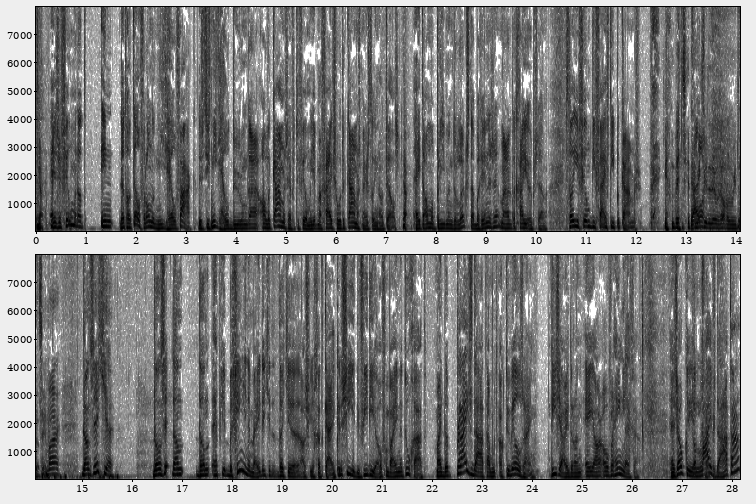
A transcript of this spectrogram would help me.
Ja. En ze filmen dat in dat hotel verandert niet heel vaak. Dus het is niet heel duur om daar alle kamers even te filmen. Je hebt maar vijf soorten kamers meestal in hotels. Ja. Het heet allemaal premium deluxe, daar beginnen ze, maar dan ga je upsellen. Stel je filmt die vijf type kamers. ja, mensen zitten lachen. het heel grappig hoe je dat zegt. Maar dan zet je. Dan, zet- dan, dan heb je, begin je ermee dat je, dat je, als je gaat kijken, dan zie je de video van waar je naartoe gaat. Maar de prijsdata moet actueel zijn. Die zou je er een AR overheen leggen. En zo kun je Dat live data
